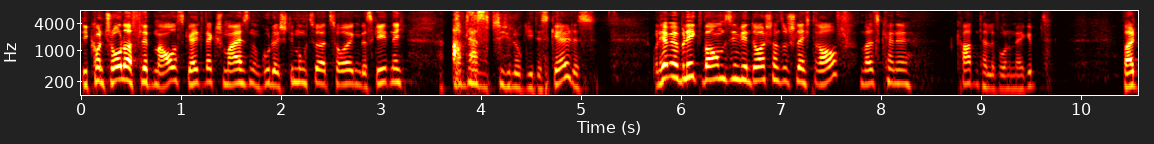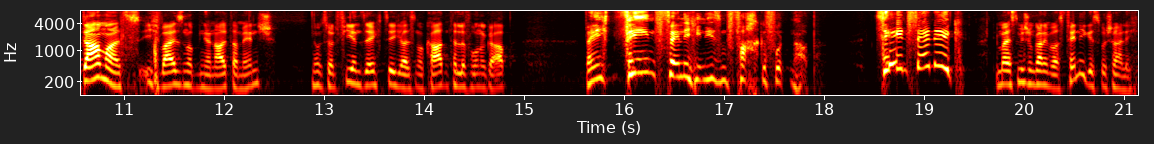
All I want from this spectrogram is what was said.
Die Controller flippen aus, Geld wegschmeißen, um gute Stimmung zu erzeugen, das geht nicht. Aber das ist Psychologie des Geldes. Und ich habe mir überlegt, warum sind wir in Deutschland so schlecht drauf? Weil es keine Kartentelefone mehr gibt. Weil damals, ich weiß noch, bin ja ein alter Mensch, 1964, als es noch Kartentelefone gab, wenn ich 10 Pfennig in diesem Fach gefunden habe, 10 Pfennig, die meisten wissen schon gar nicht, was Pfennig ist wahrscheinlich.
